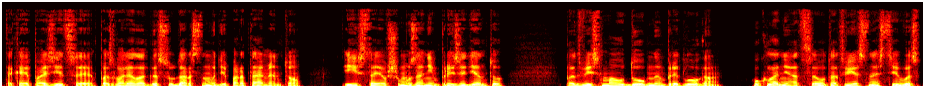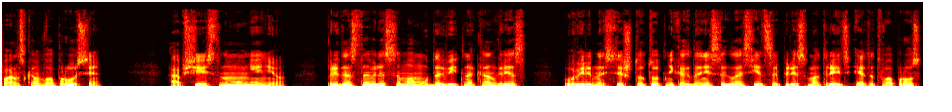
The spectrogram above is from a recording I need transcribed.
Такая позиция позволяла Государственному департаменту и стоявшему за ним президенту под весьма удобным предлогом уклоняться от ответственности в испанском вопросе. Общественному мнению предоставили самому давить на Конгресс в уверенности, что тот никогда не согласится пересмотреть этот вопрос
